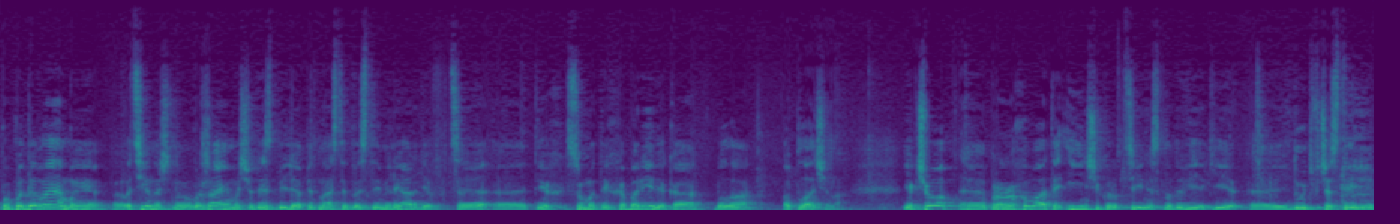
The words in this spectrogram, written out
по ПДВ ми оціночно вважаємо, що десь біля 15-20 мільярдів це е, тих, сума тих хабарів, яка була оплачена. Якщо е, прорахувати інші корупційні складові, які е, йдуть в частині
